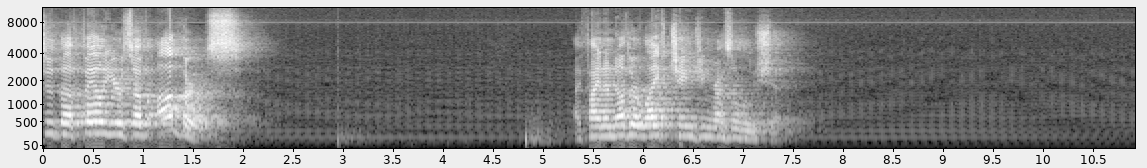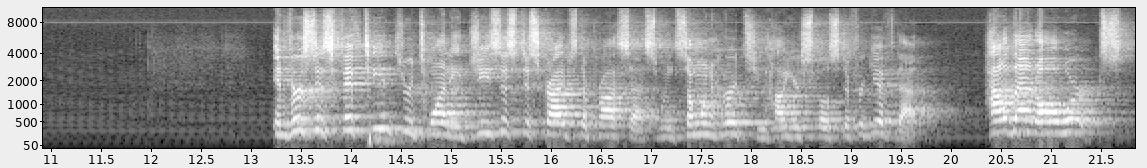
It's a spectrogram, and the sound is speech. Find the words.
to the failures of others. I find another life changing resolution. In verses 15 through 20, Jesus describes the process when someone hurts you, how you're supposed to forgive them, how that all works,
